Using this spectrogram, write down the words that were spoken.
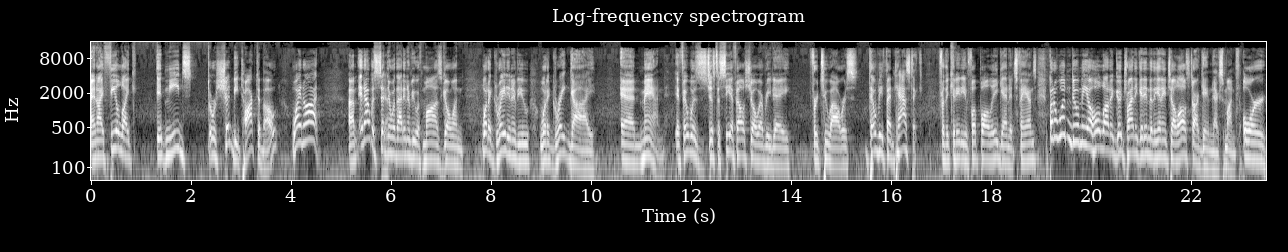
And I feel like it needs or should be talked about. Why not? Um, and I was sitting yeah. there with that interview with Maas going, what a great interview. What a great guy. And man, if it was just a CFL show every day for two hours, that would be fantastic for the Canadian Football League and its fans. But it wouldn't do me a whole lot of good trying to get into the NHL All Star game next month or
